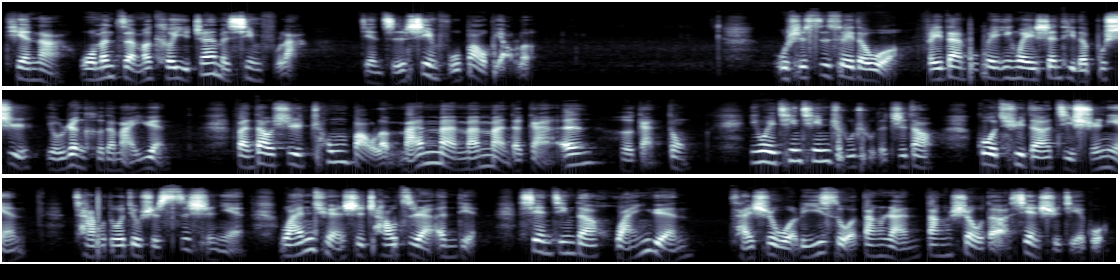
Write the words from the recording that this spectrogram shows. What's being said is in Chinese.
天哪，我们怎么可以这么幸福啦？简直幸福爆表了！五十四岁的我。非但不会因为身体的不适有任何的埋怨，反倒是充饱了满满满满的感恩和感动，因为清清楚楚的知道，过去的几十年，差不多就是四十年，完全是超自然恩典，现今的还原才是我理所当然当受的现实结果。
